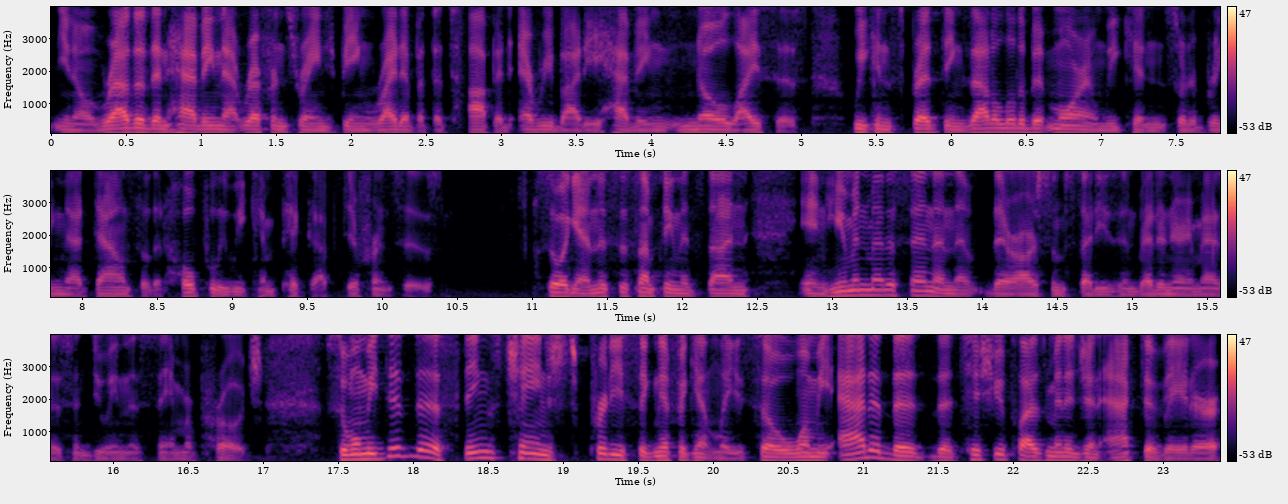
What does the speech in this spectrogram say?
you know, rather than having that reference range being right up at the top and everybody having no lysis, we can spread things out a little bit more and we can sort of bring that down so that hopefully we can pick up differences. So again, this is something that's done in human medicine, and that there are some studies in veterinary medicine doing the same approach. So when we did this, things changed pretty significantly. So when we added the the tissue plasminogen activator,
